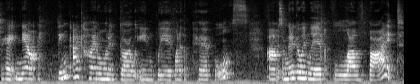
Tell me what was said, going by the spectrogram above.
Okay, now I think I kind of want to go in with one of the purples. Um, so I'm going to go in with Love Bite,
